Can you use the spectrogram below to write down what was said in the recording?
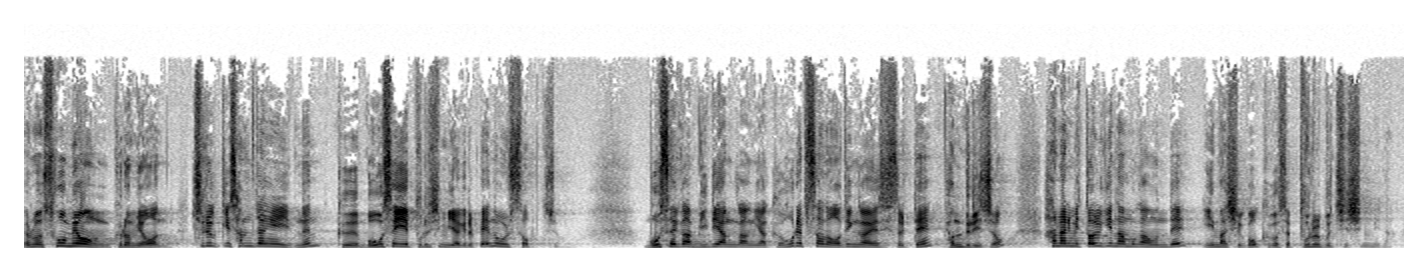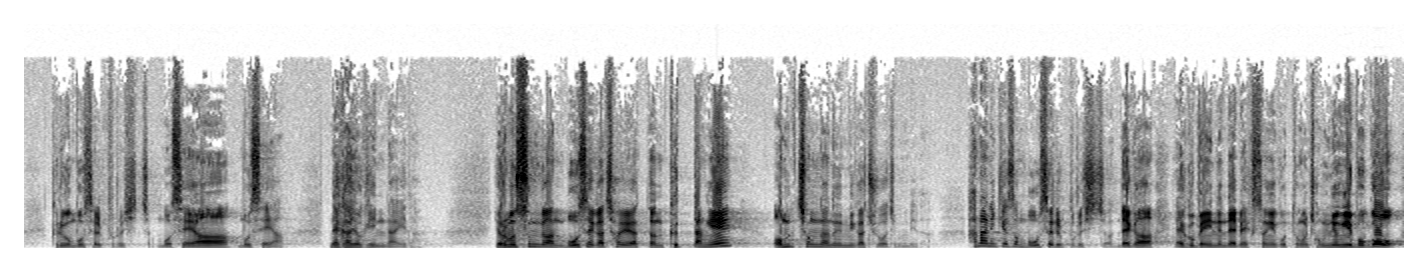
여러분 소명 그러면 출애굽기 3장에 있는 그 모세의 부르심 이야기를 빼놓을 수 없죠. 모세가 미디안 강야 그 호렙산 어딘가에 있을 때 변들이죠. 하나님이 떨기나무 가운데 임하시고 그곳에 불을 붙이십니다. 그리고 모세를 부르시죠. 모세야, 모세야, 내가 여기 있나이다. 여러분 순간 모세가 처해 왔던 그 땅에 엄청난 의미가 주어집니다. 하나님께서 모세를 부르시죠. 내가 애굽에 있는 내 백성의 고통을 정령히 보고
